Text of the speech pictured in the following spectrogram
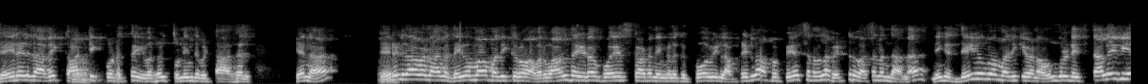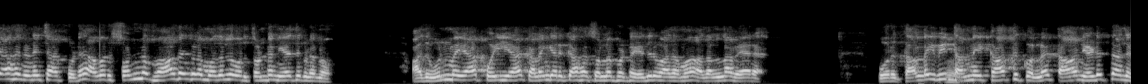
ஜெயலலிதாவை காட்டி கொடுக்க இவர்கள் துணிந்து விட்டார்கள். ஏன்னா ஜெயலலிதாவை நாங்க தெய்வமா மதிக்கிறோம். அவர் வாழ்ந்த இடம் போயஸ் கார்டன் எங்களுக்கு கோவில் அப்படிலாம் அப்ப பேசுறதெல்லாம் வெற்று வசனம் தானே? நீங்க தெய்வமா மதிக்க வேணாம். உங்களுடைய தலைவியாக நினைச்சா கூட அவர் சொன்ன வாதங்களை முதல்ல ஒரு தொண்டன் ஏத்துக்கிடணும். அது உண்மையா பொய்யா கலைஞருக்காக சொல்லப்பட்ட எதிர்வாதமா? அதெல்லாம் வேற. ஒரு தலைவி தன்னை காத்துக்கொள்ள தான் எடுத்த அந்த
